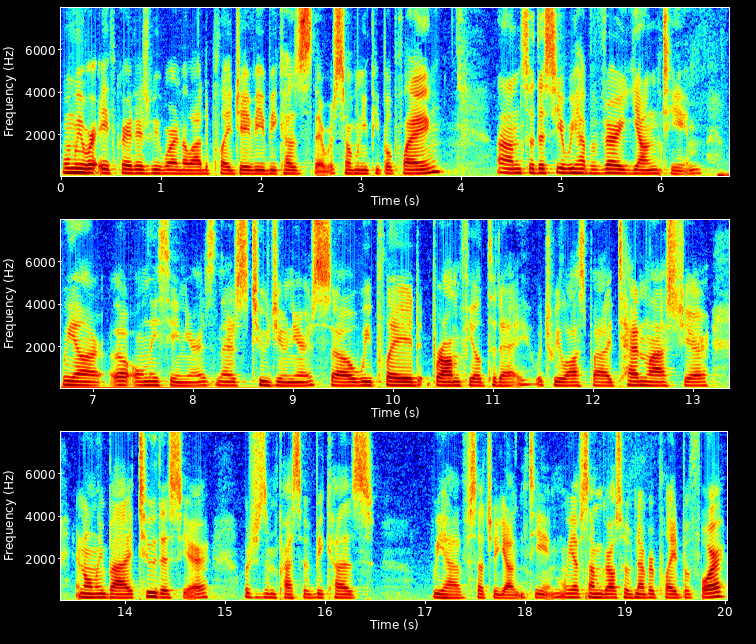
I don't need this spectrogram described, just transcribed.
when we were eighth graders, we weren't allowed to play JV because there were so many people playing. Um, so this year we have a very young team. We are uh, only seniors, and there's two juniors. So we played Bromfield today, which we lost by 10 last year and only by two this year, which is impressive because we have such a young team. We have some girls who have never played before.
